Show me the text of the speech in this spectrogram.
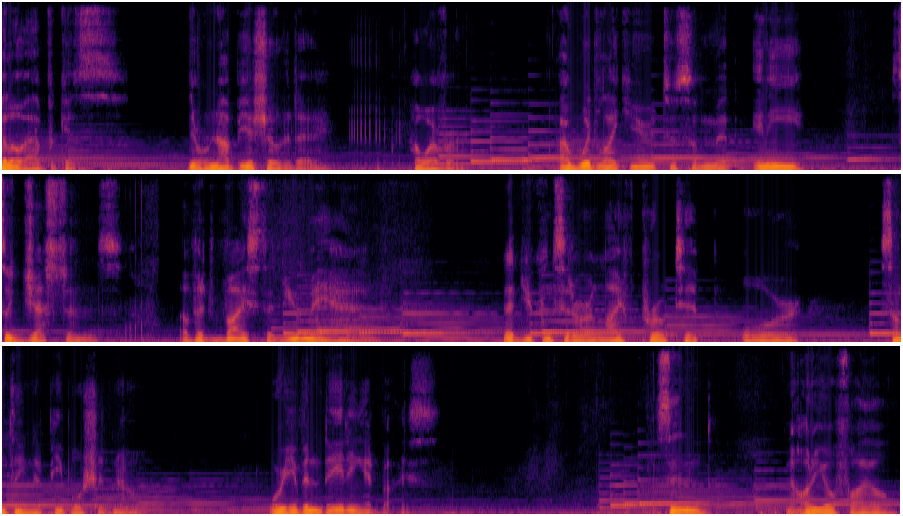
Hello, advocates. There will not be a show today. However, I would like you to submit any suggestions of advice that you may have that you consider a life pro tip or something that people should know, or even dating advice. Send an audio file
